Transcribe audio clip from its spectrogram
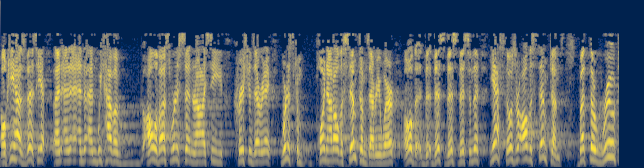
oh, he has this. He, and, and, and, and we have a, all of us, we're just sitting around. I see Christians every day. We're just com- point out all the symptoms everywhere. Oh, the, the, this, this, this, and this. Yes, those are all the symptoms. But the root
